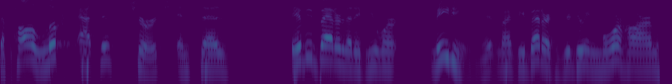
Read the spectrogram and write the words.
that Paul looks at this church and says, it'd be better that if you weren't meeting, it might be better because you're doing more harm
